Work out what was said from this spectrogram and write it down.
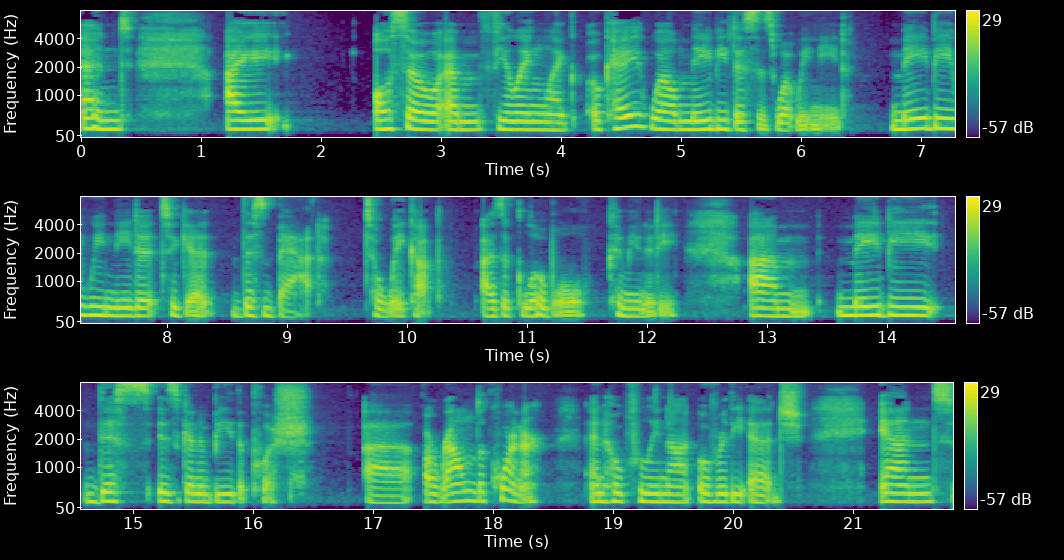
And I also am feeling like, okay, well, maybe this is what we need. Maybe we need it to get this bad to wake up as a global community. Um, maybe this is going to be the push uh, around the corner and hopefully not over the edge. And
